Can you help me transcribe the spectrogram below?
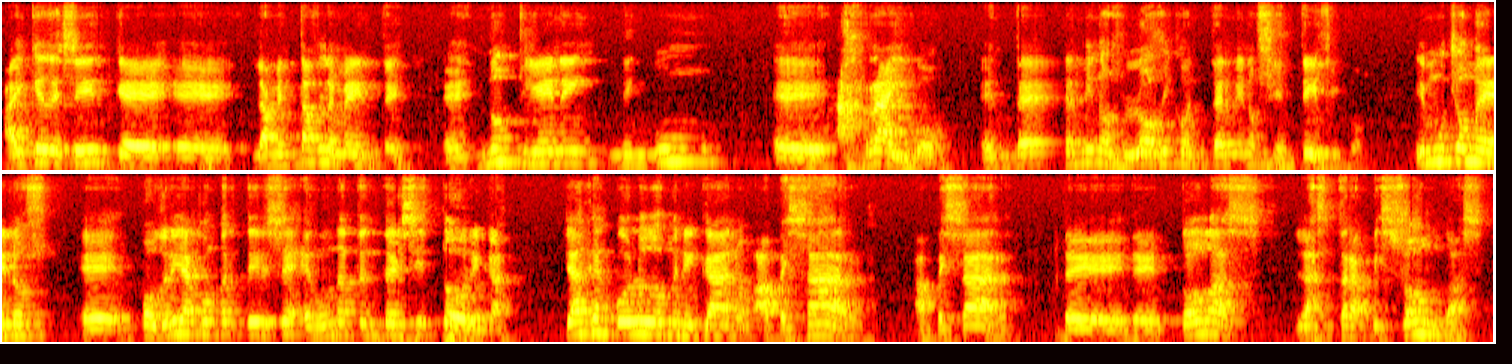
Hay que decir que eh, lamentablemente eh, no tienen ningún arraigo en términos lógicos, en términos científicos, y mucho menos eh, podría convertirse en una tendencia histórica, ya que el pueblo dominicano, a pesar, a pesar de, todas las trapisondas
